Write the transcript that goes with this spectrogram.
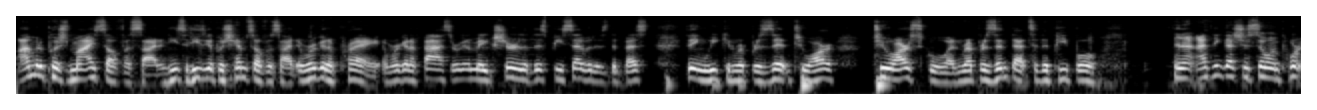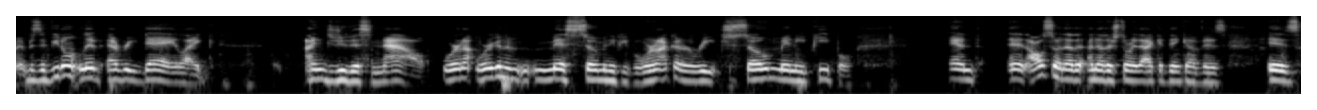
I'm going to push myself aside, and he said he's going to push himself aside, and we're going to pray, and we're going to fast, and we're going to make sure that this P7 is the best thing we can represent to our to our school and represent that to the people and I think that's just so important because if you don't live every day like I need to do this now, we're not we're going to miss so many people. We're not going to reach so many people. And and also another another story that I could think of is is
